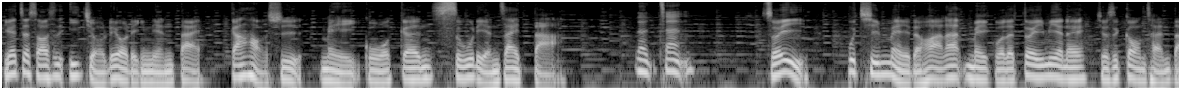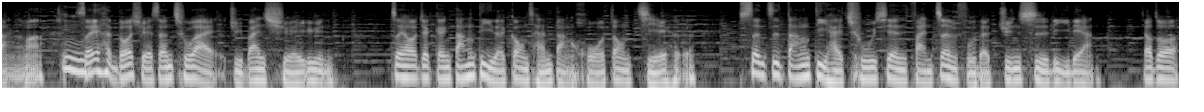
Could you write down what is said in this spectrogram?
因为这时候是一九六零年代。刚好是美国跟苏联在打冷战，所以不亲美的话，那美国的对面呢就是共产党了嘛。嗯，所以很多学生出来举办学运，最后就跟当地的共产党活动结合，甚至当地还出现反政府的军事力量，叫做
